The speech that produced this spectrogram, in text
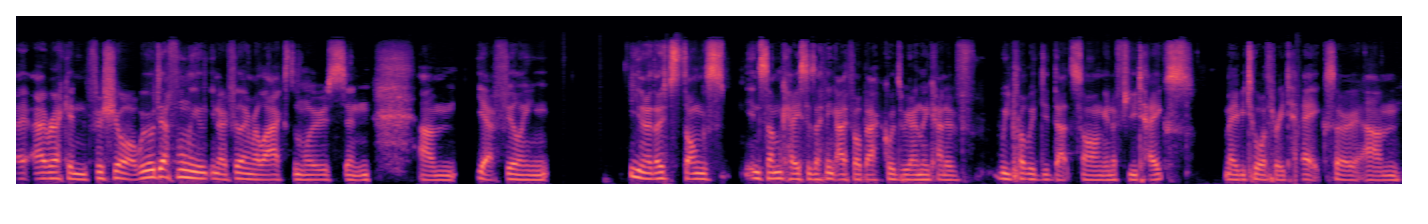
I, I reckon for sure we were definitely you know feeling relaxed and loose and um, yeah feeling you know those songs in some cases i think i fell backwards we only kind of we probably did that song in a few takes maybe two or three takes. So um,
